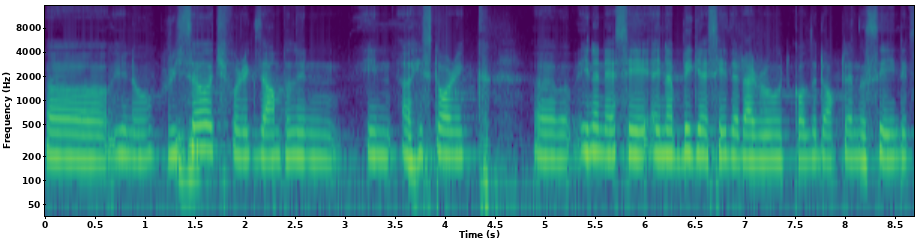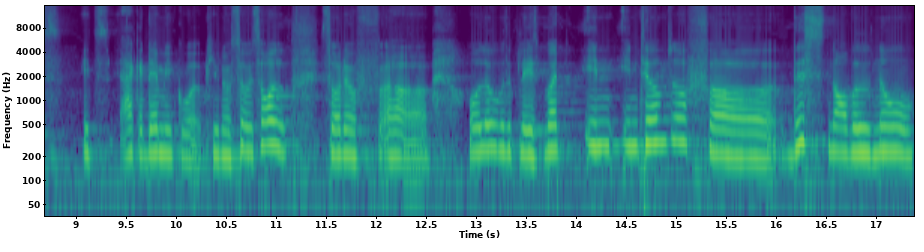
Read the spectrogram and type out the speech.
uh, you know, mm-hmm. research. Mm-hmm. For example, in in a historic, uh, in an essay, in a big essay that I wrote called "The Doctor and the Saint," it's it's academic work, you know. So it's all sort of uh, all over the place. But in in terms of uh, this novel, no,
